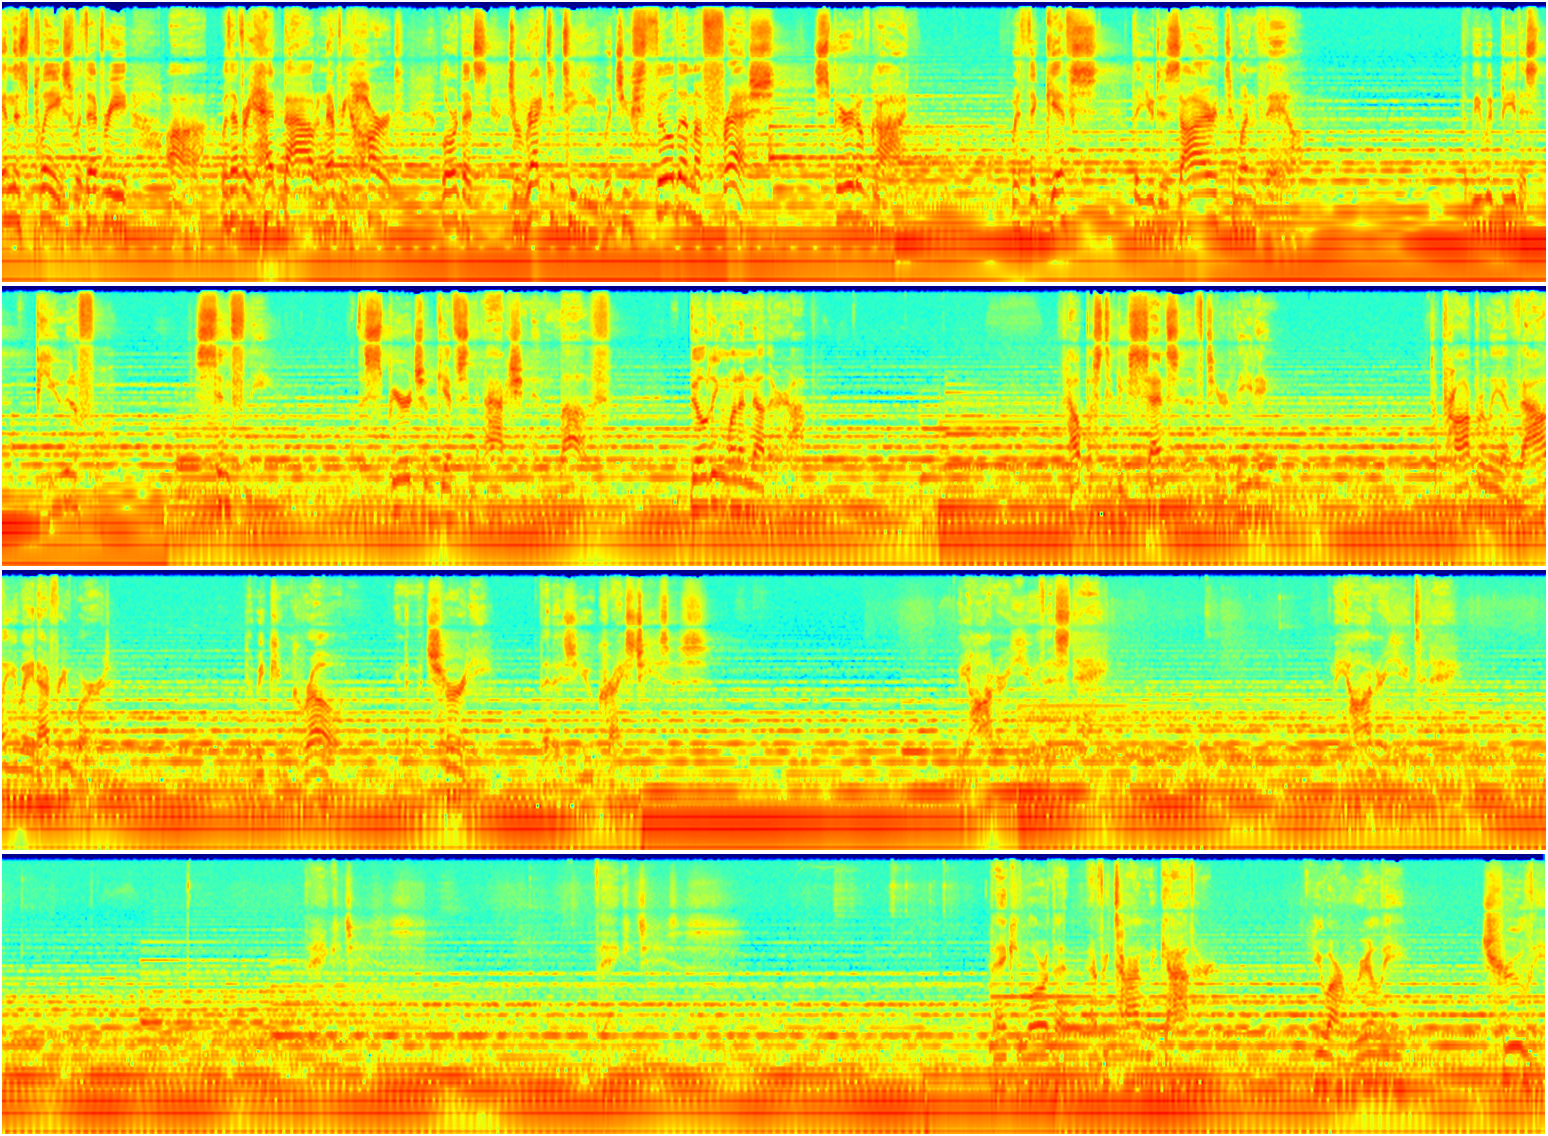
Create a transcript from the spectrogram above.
in this place with every uh, with every head bowed and every heart lord that's directed to you would you fill them afresh spirit of god with the gifts that you desire to unveil that we would be this beautiful symphony of the spiritual gifts in action in love building one another up help us to be sensitive to your leading to properly evaluate every word, that we can grow into maturity that is you, Christ Jesus. We honor you this day. We honor you today. Time we gather, you are really, truly.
